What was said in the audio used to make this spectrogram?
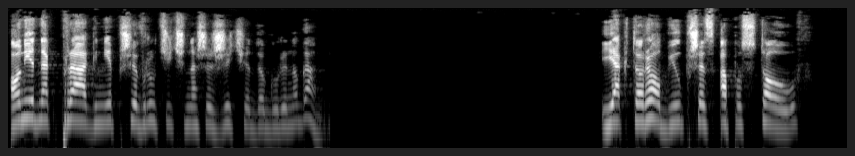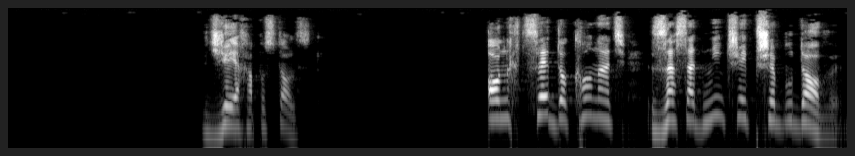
On jednak pragnie przywrócić nasze życie do góry nogami. Jak to robił przez apostołów w dziejach apostolskich. On chce dokonać zasadniczej przebudowy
